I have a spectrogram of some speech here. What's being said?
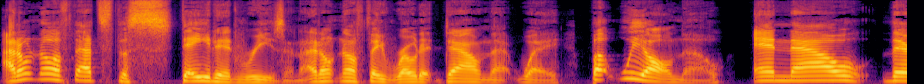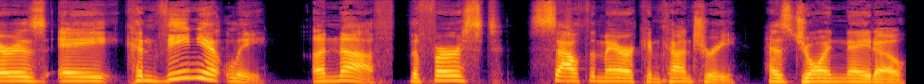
I don't know if that's the stated reason. I don't know if they wrote it down that way, but we all know. And now there is a conveniently enough, the first South American country has joined NATO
